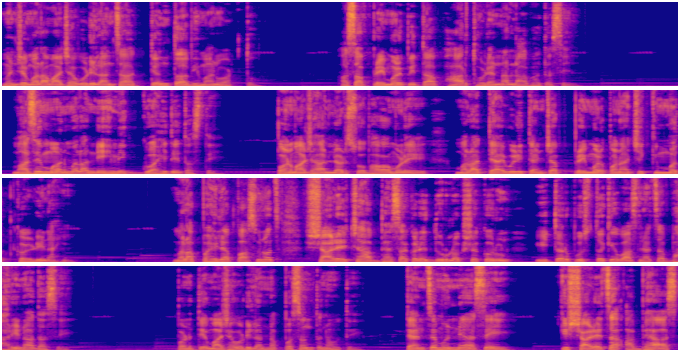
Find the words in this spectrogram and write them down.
म्हणजे मला माझ्या वडिलांचा अत्यंत अभिमान वाटतो. असा प्रेमळ पिता फार थोड्यांना लाभत असेल. माझे मन मला नेहमी ग्वाही देत असते. पण माझ्या अल्लड स्वभावामुळे मला त्यावेळी त्यांच्या प्रेमळपणाची किंमत कळली नाही. मला पहिल्यापासूनच शाळेच्या अभ्यासाकडे दुर्लक्ष करून इतर पुस्तके वाचण्याचा भारी नाद असे. पण ते माझ्या वडिलांना पसंत नव्हते. त्यांचे म्हणणे असे की शाळेचा अभ्यास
